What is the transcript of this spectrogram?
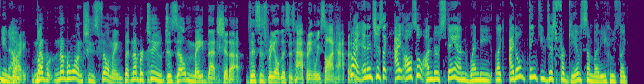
you know. Right. But, number number one, she's filming, but number two, Gizelle made that shit up. This is real. This is happening. We saw it happen. right, and it's just like I also understand Wendy. Like I don't think you just forgive somebody who's like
